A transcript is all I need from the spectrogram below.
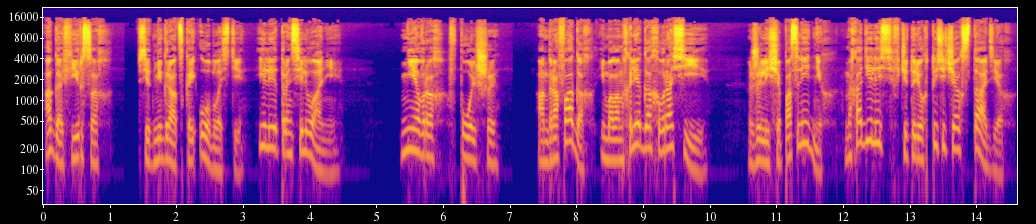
о гафирсах в Седмиградской области или Трансильвании, неврах в Польше, андрофагах и маланхлегах в России. Жилища последних находились в четырех тысячах стадиях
